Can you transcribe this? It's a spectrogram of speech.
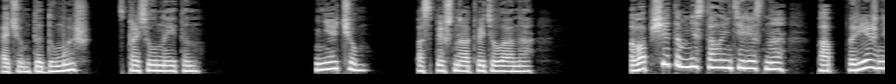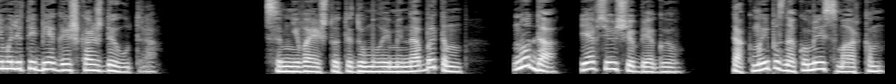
«О чем ты думаешь?» — спросил Нейтан. «Ни о чем», — поспешно ответила она. «Вообще-то мне стало интересно, по-прежнему ли ты бегаешь каждое утро?» Сомневаюсь, что ты думала именно об этом, но да, я все еще бегаю. Так мы и познакомились с Марком.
